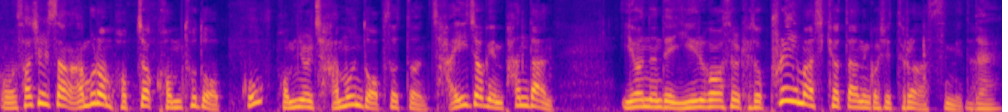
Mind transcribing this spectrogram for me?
어, 사실상 아무런 법적 검토도 없고 법률 자문도 없었던 자의적인 판단 이었는데 이것을 계속 프레임화 시켰다는 것이 드러났습니다. 네.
